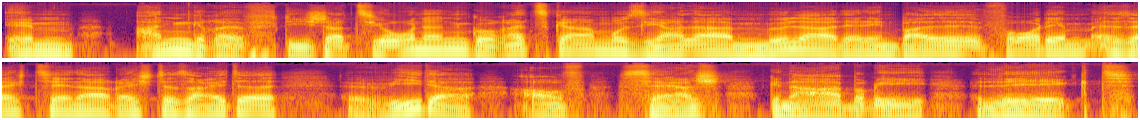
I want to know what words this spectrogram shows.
im Angriff. Die Stationen Goretzka, Musiala, Müller, der den Ball vor dem 16er rechte Seite wieder auf Serge Gnabry legt.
